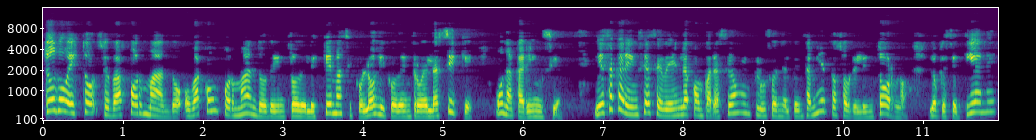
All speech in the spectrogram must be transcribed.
Todo esto se va formando o va conformando dentro del esquema psicológico, dentro de la psique, una carencia. Y esa carencia se ve en la comparación, incluso en el pensamiento sobre el entorno, lo que se tiene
